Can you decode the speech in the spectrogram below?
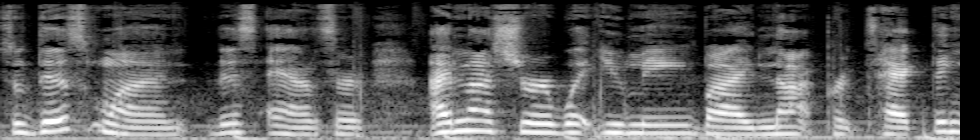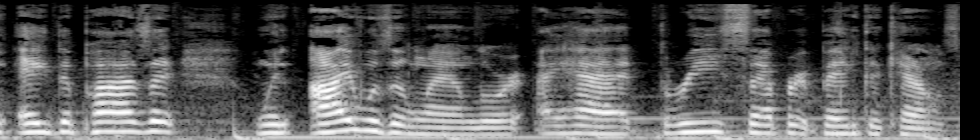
So, this one, this answer, I'm not sure what you mean by not protecting a deposit. When I was a landlord, I had three separate bank accounts.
